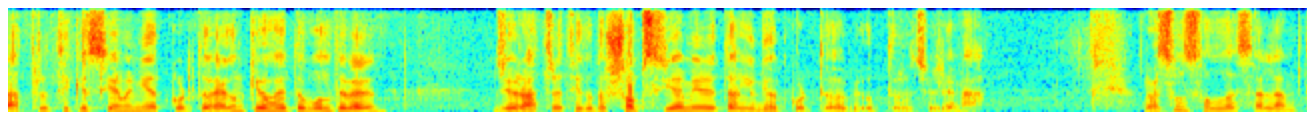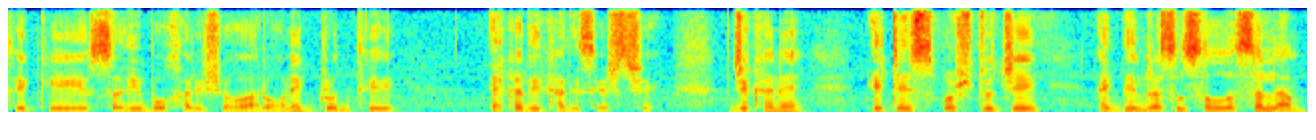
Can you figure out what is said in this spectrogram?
রাত্র থেকে সিয়ামে নিয়ত করতে হয়। এখন কেউ হয়তো বলতে পারেন যে রাত্রে থেকে তো সব সিয়ামের তাহলে নিয়ত করতে হবে। উত্তর হচ্ছে যে না। রাসুল সাল্লাহ সাল্লাম থেকে সহি বোখারি সহ আরও অনেক গ্রন্থে একাধিক হাদিস এসছে, যেখানে এটা স্পষ্ট যে একদিন রাসুল সাল্লাহ সাল্লাম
